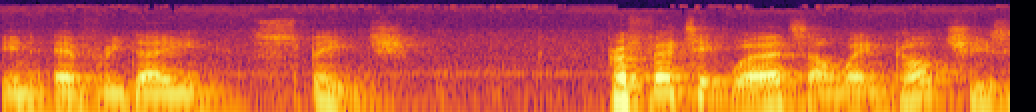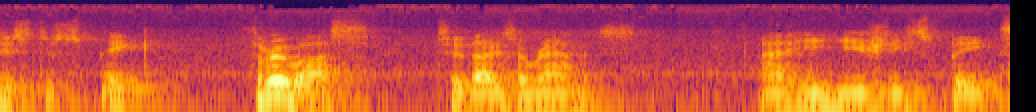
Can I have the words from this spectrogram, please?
in everyday speech. Prophetic words are when God chooses to speak through us to those around us. And he usually speaks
